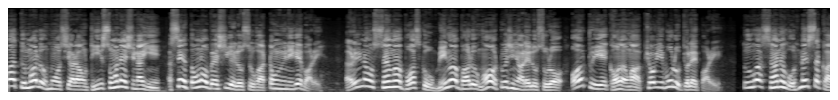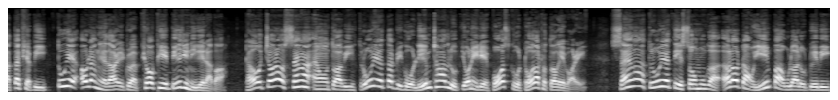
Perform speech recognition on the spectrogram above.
ကသူမလို့မော်ဆရာတောင်ဒီအစွမ်းနဲ့ရှင်လိုက်ရင်အဆင့်3လောက်ပဲရှိရလို့ဆိုကတုံရင်နေခဲ့ပါတယ်။အဲဒီနောက်ဆန်က boss ကိုမင်းကဘာလို့ငေါ့ကိုတွေ့ချင်ရလဲလို့ဆိုတော့အော့တွေရဲ့ခေါင်းဆောင်ကဖျော်ဖြေဖို့လို့ပြောလိုက်ပါတယ်။သူကဆန်းကိုနှိပ်ဆက်ကတက်ဖြတ်ပြီးသူ့ရဲ့အောက်လက်ငယ်သားတွေအတွက်ဖျော်ဖြေပေးချင်နေခဲ့တာပါ။ ဒါကိုကြောတော့ဆန်းကအံအောင်သွားပြီးသူတို့ရဲ့တပ်တွေကိုလေးမထားသလိုပြောနေတဲ့ boss ကိုဒေါသထွက်သွားခဲ့ပါတယ်။ဆန်းကသူတို့ရဲ့တေဆုံးမှုကအဲ့လောက်တောင်အရင်ပါဘူးလားလို့တွေးပြီး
